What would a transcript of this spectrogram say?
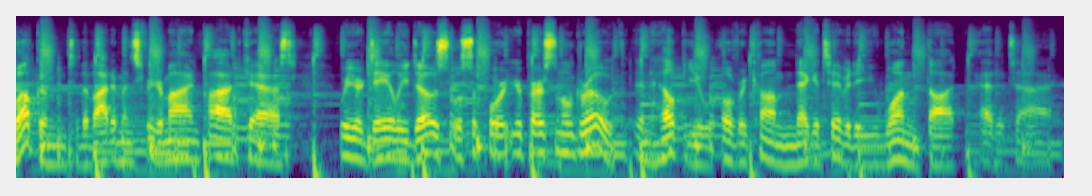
Welcome to the Vitamins for Your Mind podcast, where your daily dose will support your personal growth and help you overcome negativity one thought at a time.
